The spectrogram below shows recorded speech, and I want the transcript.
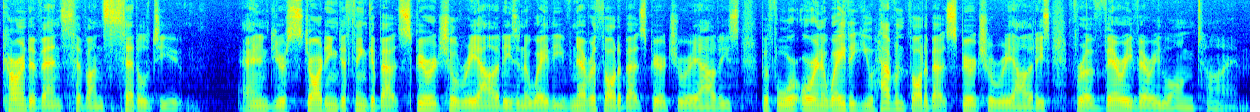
current events have unsettled you and you're starting to think about spiritual realities in a way that you've never thought about spiritual realities before, or in a way that you haven't thought about spiritual realities for a very, very long time.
